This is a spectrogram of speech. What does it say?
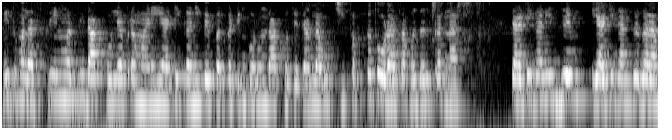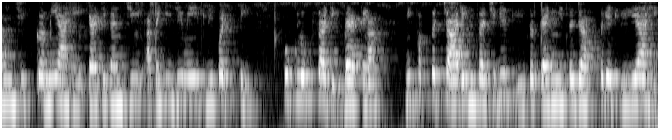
मी तुम्हाला स्क्रीनवरती दाखवल्याप्रमाणे या ठिकाणी पेपर कटिंग करून दाखवते. त्या ब्लाऊजची फक्त थोडासा बदल करणार. त्या ठिकाणी जे या ठिकाणचं गळा उंची कमी आहे या ठिकाणची आता ही जी मी इथली पट्टी हुकलुकसाठी बॅकला मी फक्त चार इंचाची घेतली तर त्यांनी तर जास्त घेतलेली आहे.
